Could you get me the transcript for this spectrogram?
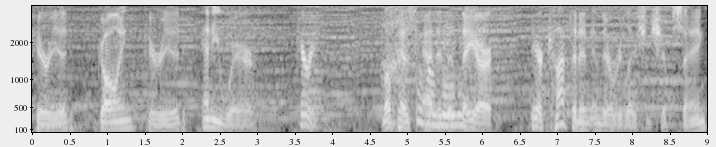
period, going period, anywhere period. Lopez so added romantic. that they are they are confident in their relationship, saying,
